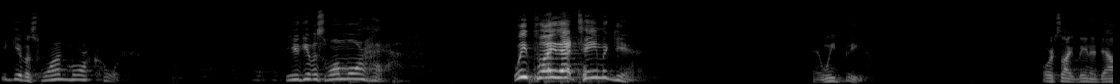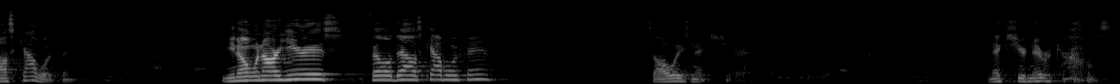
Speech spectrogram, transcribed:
You give us one more quarter. You give us one more half. We play that team again. And we'd beat them. Or it's like being a Dallas Cowboy fan. You know when our year is, fellow Dallas Cowboy fans? It's always next year. Next year never comes.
